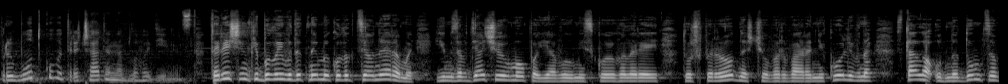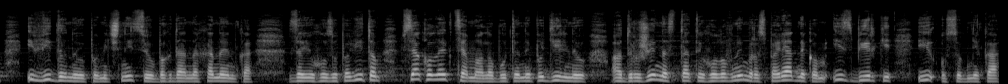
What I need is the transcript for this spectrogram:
прибутку витрачати на благодійництво. Терещенки були видатними колекціонерами. Їм завдячуємо появою міської галереї. Тож природно, що Варвара Ніколівна стала однодумцем і відданою помічницею Богдана Ханенка. За його заповітом, вся колекція мала бути неподільною, а дружина стати головним розпорядником і збірки, і особняка.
